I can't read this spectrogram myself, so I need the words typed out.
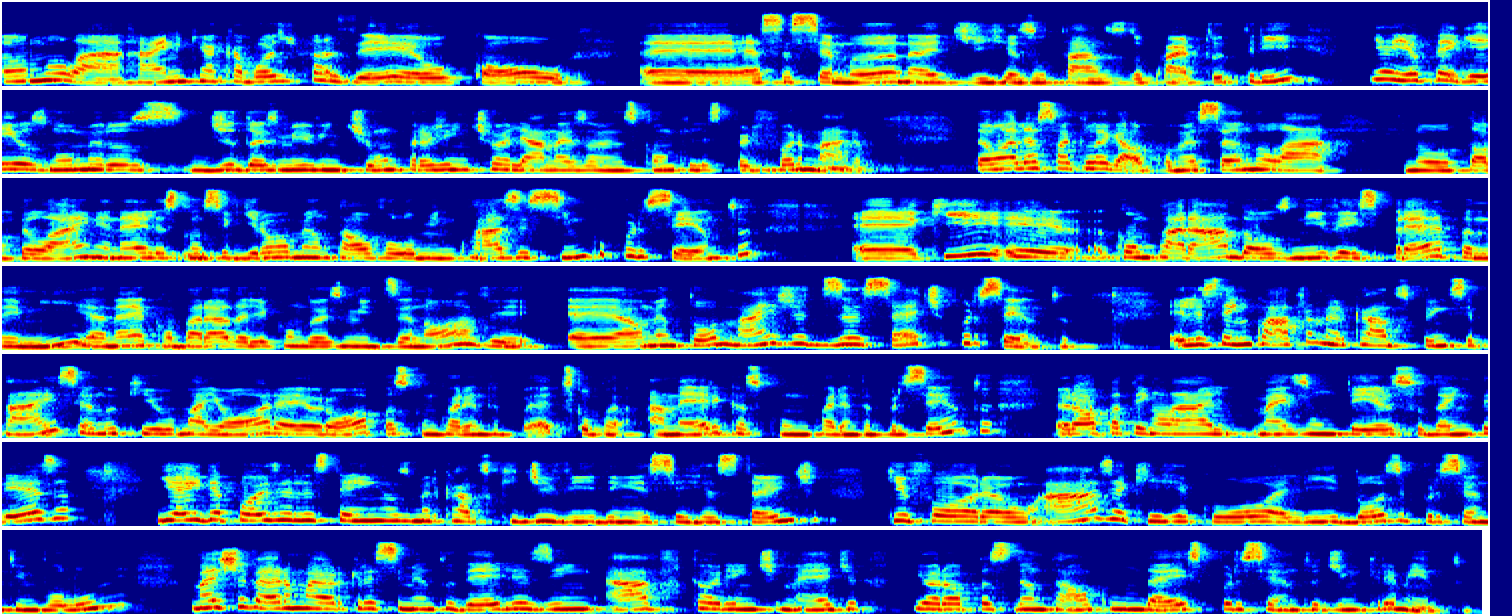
Vamos lá, a Heineken acabou de fazer o call é, essa semana de resultados do quarto TRI, e aí eu peguei os números de 2021 para a gente olhar mais ou menos como que eles performaram. Então, olha só que legal, começando lá no top line, né, eles conseguiram aumentar o volume em quase 5%, é, que comparado aos níveis pré-pandemia, né, comparado ali com 2019, é, aumentou mais de 17%. Eles têm quatro mercados principais, sendo que o maior é Europa, com 40%, é, desculpa, Américas com 40%, Europa tem lá mais um terço da empresa, e aí depois eles têm os mercados que dividem esse restante, que foram a Ásia, que recuou ali 12% em volume, mas tiveram maior crescimento deles em África, Oriente Médio e Europa Ocidental, com 10% de incremento.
